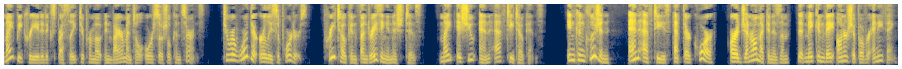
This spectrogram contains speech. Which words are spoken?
might be created expressly to promote environmental or social concerns. To reward their early supporters, pre-token fundraising initiatives might issue NFT tokens. In conclusion, NFTs at their core are a general mechanism that may convey ownership over anything.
